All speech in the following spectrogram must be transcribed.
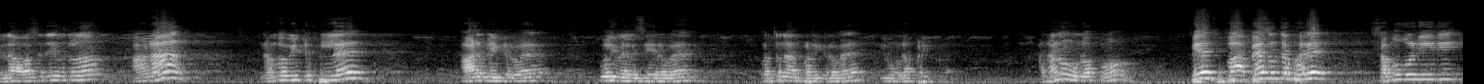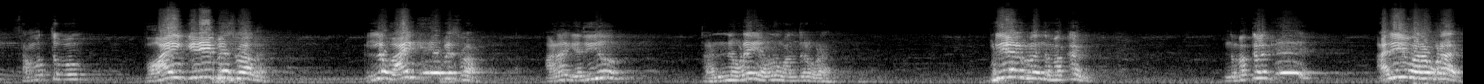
எல்லா வசதியும் இருக்கலாம். ஆனா நம்ம வீட்டு பிள்ளை ஆடு மேய்க்கிறவ கூலி வேலை செய்கிறவ கொத்தனார் படிக்கிறவ இவங்களாம் படிக்கூடாது அதான உன் நோக்கம்? பேச பேசுறத பாரு. சமூக நீதி சமத்துவம் வாய்க்கிலேயே பேசுவாங்க. இல்ல வாய்க்கிலேயே பேசுவாங்க. ஆனா எதையும் தன்னை விட எவனும் வந்துடக்கூடாது இப்படியே இருக்கணும் இந்த மக்கள். இந்த மக்களுக்கு அறிவு வரக்கூடாது.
